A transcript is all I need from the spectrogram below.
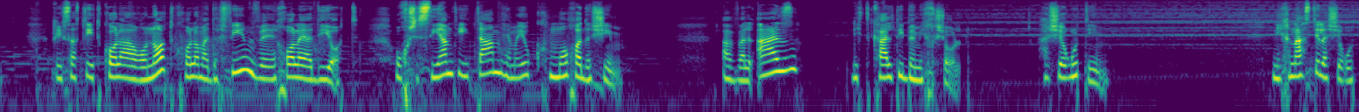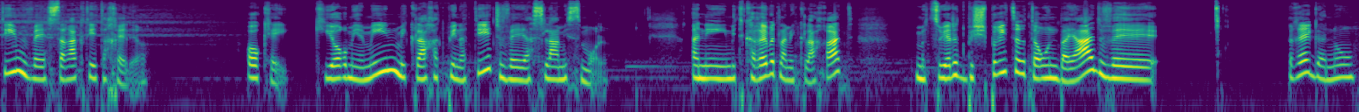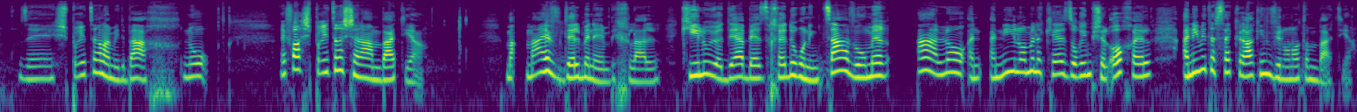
ריססתי את כל הארונות, כל המדפים וכל הידיות. וכשסיימתי איתם הם היו כמו חדשים. אבל אז נתקלתי במכשול. השירותים. נכנסתי לשירותים וסרקתי את החדר. אוקיי, כיור מימין, מקלחת פינתית ואסלה משמאל. אני מתקרבת למקלחת, מצוידת בשפריצר טעון ביד, ו... רגע, נו, זה שפריצר למטבח. נו, איפה השפריצר של האמבטיה? ما, מה ההבדל ביניהם בכלל? כאילו הוא יודע באיזה חדר הוא נמצא, והוא אומר, אה, ah, לא, אני, אני לא מנקה אזורים של אוכל, אני מתעסק רק עם וילונות אמבטיה.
